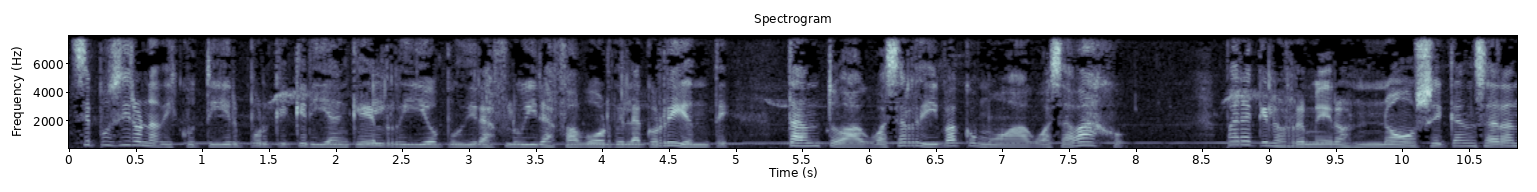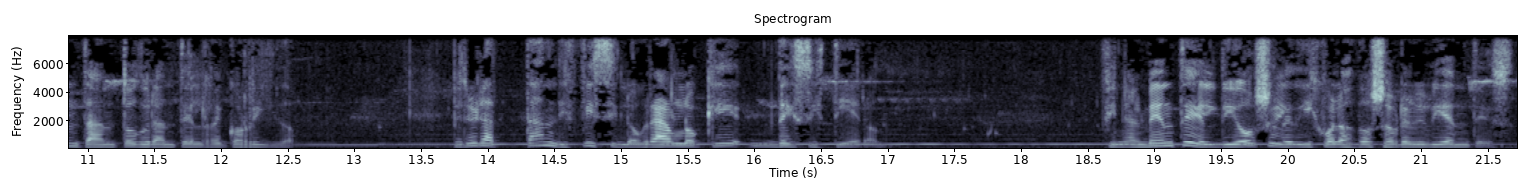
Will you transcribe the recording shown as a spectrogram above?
se pusieron a discutir porque querían que el río pudiera fluir a favor de la corriente, tanto aguas arriba como aguas abajo, para que los remeros no se cansaran tanto durante el recorrido pero era tan difícil lograrlo que desistieron. Finalmente el dios le dijo a los dos sobrevivientes,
